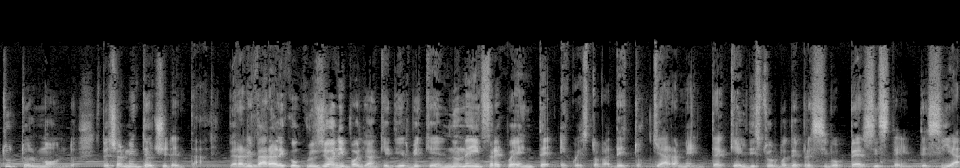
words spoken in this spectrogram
tutto il mondo, specialmente occidentale. Per arrivare alle conclusioni voglio anche dirvi che non è infrequente, e questo va detto chiaramente, che il disturbo depressivo persistente paziente sia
